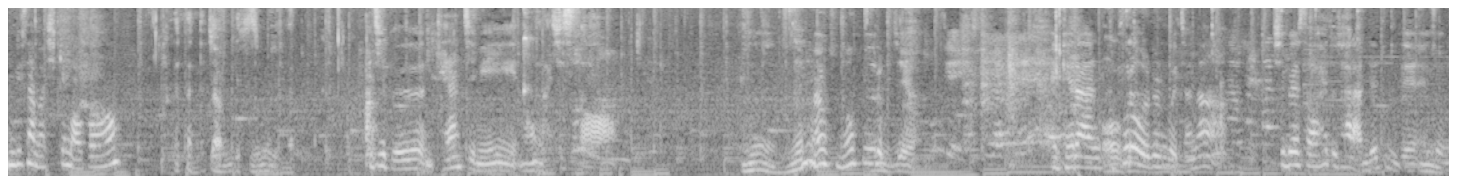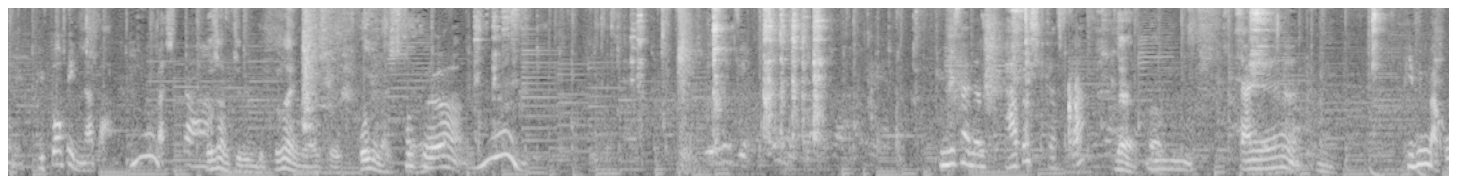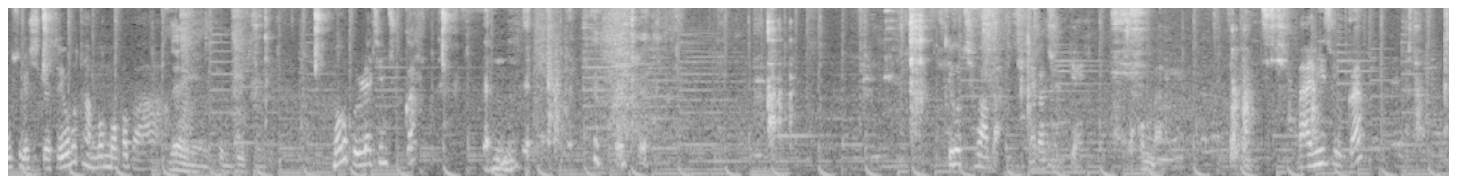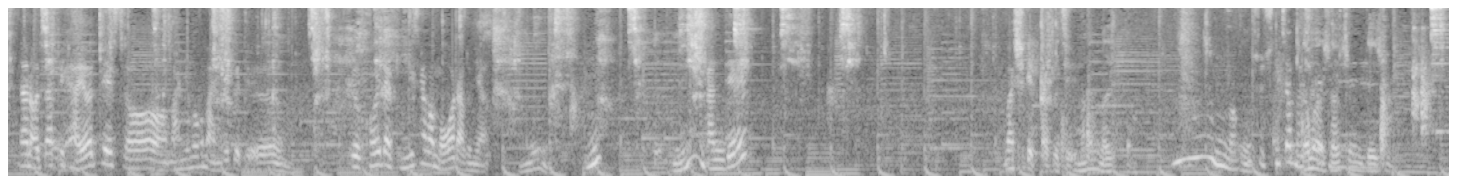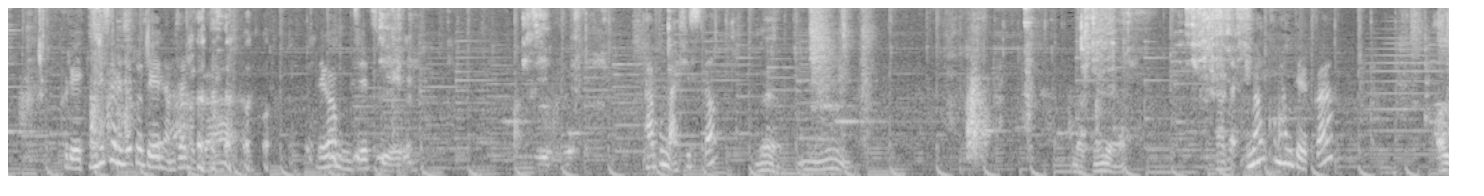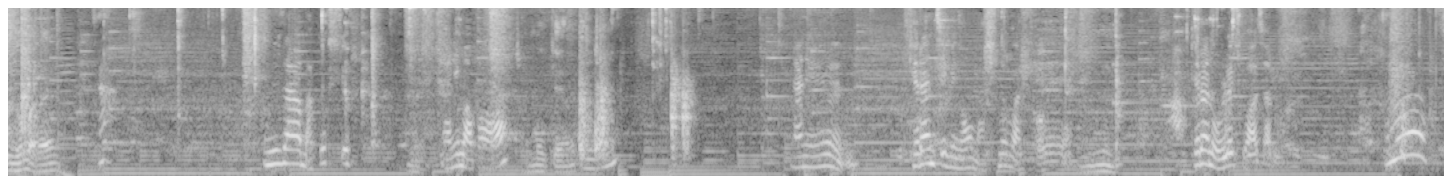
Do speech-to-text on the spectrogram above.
김기사 맛있게 먹어. 이 집은 계란찜이 너무 맛있어. 음, 음. 아유, 너무 부드럽지? 이 계란 어, 불어오르는 거 있잖아. 집에서 해도 잘 안 되던데 음. 좀 비법이 있나 봐. 음, 맛있다. 부산집인데 부산이 맛있어요. 고기 맛있어요. 그래. 음. 김기사는 밥을 시켰어? 네, 어, 음, 나는 음. 비빔 막국수를 시켰어. 이것도 한번 먹어봐. 네, 네, 좀 주세요. 먹어볼래? 지금 줄까? 음. 이거 줘봐봐. 내가 줄게. 조금만. 많이 줄까? 난 어차피 다이어트해서 많이 먹으면 안 되거든. 이거 거의 다 김기사가 먹어라 그냥. 음, 응? 음, 안 돼? 맛있겠다, 그지? 음, 맛있다. 음, 막국수 진짜 나만 맛있겠네. 사시면 되지. 그래, 김기사는 해도 돼, 남자니까. 내가 문제지. 밥은 맛있어? 네, 음, 맛있네요. 자, 나 이만큼 하면 될까? 아, 너무 많아요. 김기사 막국수 많이 먹어. 잘 먹을게요. 음. 나는 계란찜이 너무 맛있는 것 같아. 음, 계란 원래 좋아하잖아. 음.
